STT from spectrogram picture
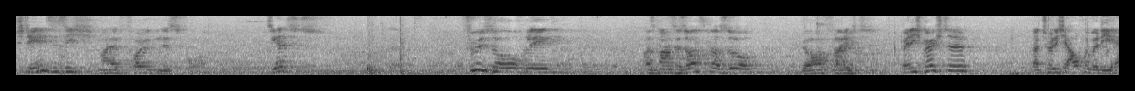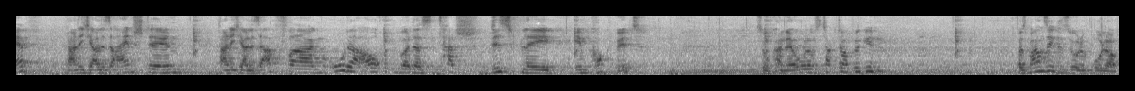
Stellen Sie sich mal Folgendes vor. Jetzt Füße hochlegen. Was machen Sie sonst noch so? Ja, vielleicht, wenn ich möchte, natürlich auch über die App, kann ich alles einstellen, kann ich alles abfragen oder auch über das Touch-Display im Cockpit. So kann der Urlaubstag doch beginnen. Was machen Sie denn so im Urlaub?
